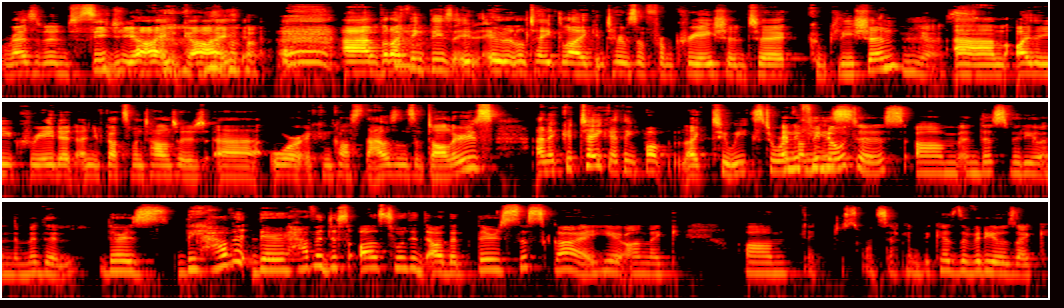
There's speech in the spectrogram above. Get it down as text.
resident CGI guy. um, but I think these it, will take like in terms of from creation to completion. Yes. Um, either you create it and you've got someone talented, uh, or it can cost thousands of dollars, and it could take I think probably like two weeks to work. And if you these. notice, um, in this video in the middle, there's they have it they have it just all sorted out that there's this guy here on like um like just one second because the video is like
